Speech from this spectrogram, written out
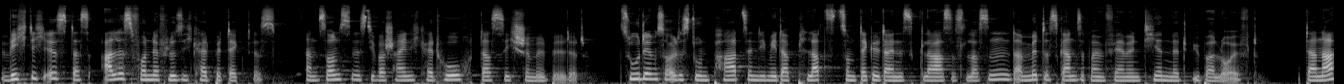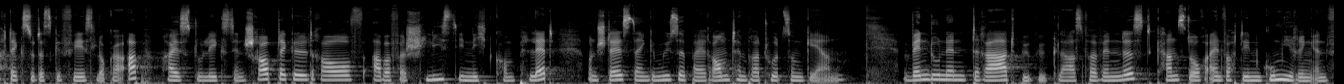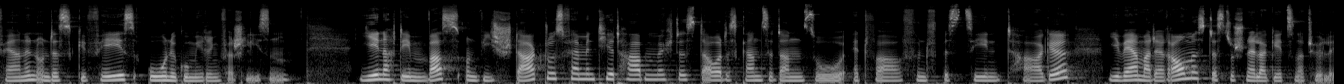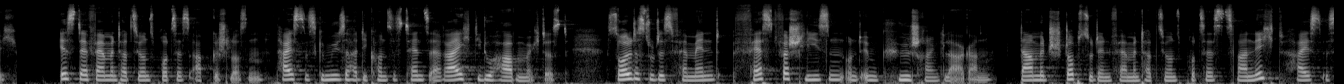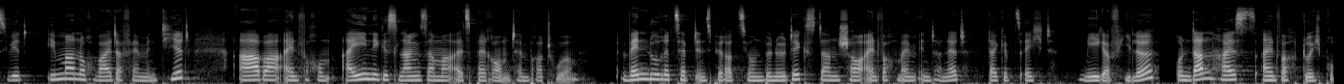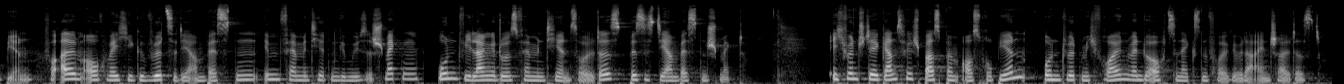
Wichtig ist, dass alles von der Flüssigkeit bedeckt ist. Ansonsten ist die Wahrscheinlichkeit hoch, dass sich Schimmel bildet. Zudem solltest du ein paar Zentimeter Platz zum Deckel deines Glases lassen, damit das Ganze beim Fermentieren nicht überläuft. Danach deckst du das Gefäß locker ab, heißt du legst den Schraubdeckel drauf, aber verschließt ihn nicht komplett und stellst dein Gemüse bei Raumtemperatur zum Gären. Wenn du ein Drahtbügelglas verwendest, kannst du auch einfach den Gummiring entfernen und das Gefäß ohne Gummiring verschließen. Je nachdem, was und wie stark du es fermentiert haben möchtest, dauert das Ganze dann so etwa fünf bis zehn Tage. Je wärmer der Raum ist, desto schneller geht es natürlich. Ist der Fermentationsprozess abgeschlossen, heißt das Gemüse hat die Konsistenz erreicht, die du haben möchtest, solltest du das Ferment fest verschließen und im Kühlschrank lagern. Damit stoppst du den Fermentationsprozess zwar nicht, heißt es wird immer noch weiter fermentiert, aber einfach um einiges langsamer als bei Raumtemperatur. Wenn du Rezeptinspiration benötigst, dann schau einfach mal im Internet. Da gibt es echt mega viele. Und dann heißt es einfach durchprobieren. Vor allem auch, welche Gewürze dir am besten im fermentierten Gemüse schmecken und wie lange du es fermentieren solltest, bis es dir am besten schmeckt. Ich wünsche dir ganz viel Spaß beim Ausprobieren und würde mich freuen, wenn du auch zur nächsten Folge wieder einschaltest.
